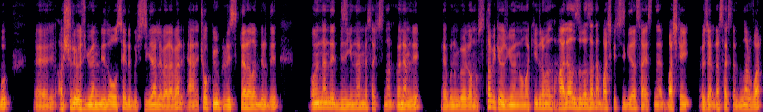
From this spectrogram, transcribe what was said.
bu e, aşırı özgüvenli de olsaydı bu çizgilerle beraber yani çok büyük riskler alabilirdi. O yönden de dizginlenmesi açısından önemli e, bunun böyle olması. Tabii ki özgüvenli olmak iyidir ama hala hazırda zaten başka çizgiler sayesinde, başka özellikler sayesinde bunlar var.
